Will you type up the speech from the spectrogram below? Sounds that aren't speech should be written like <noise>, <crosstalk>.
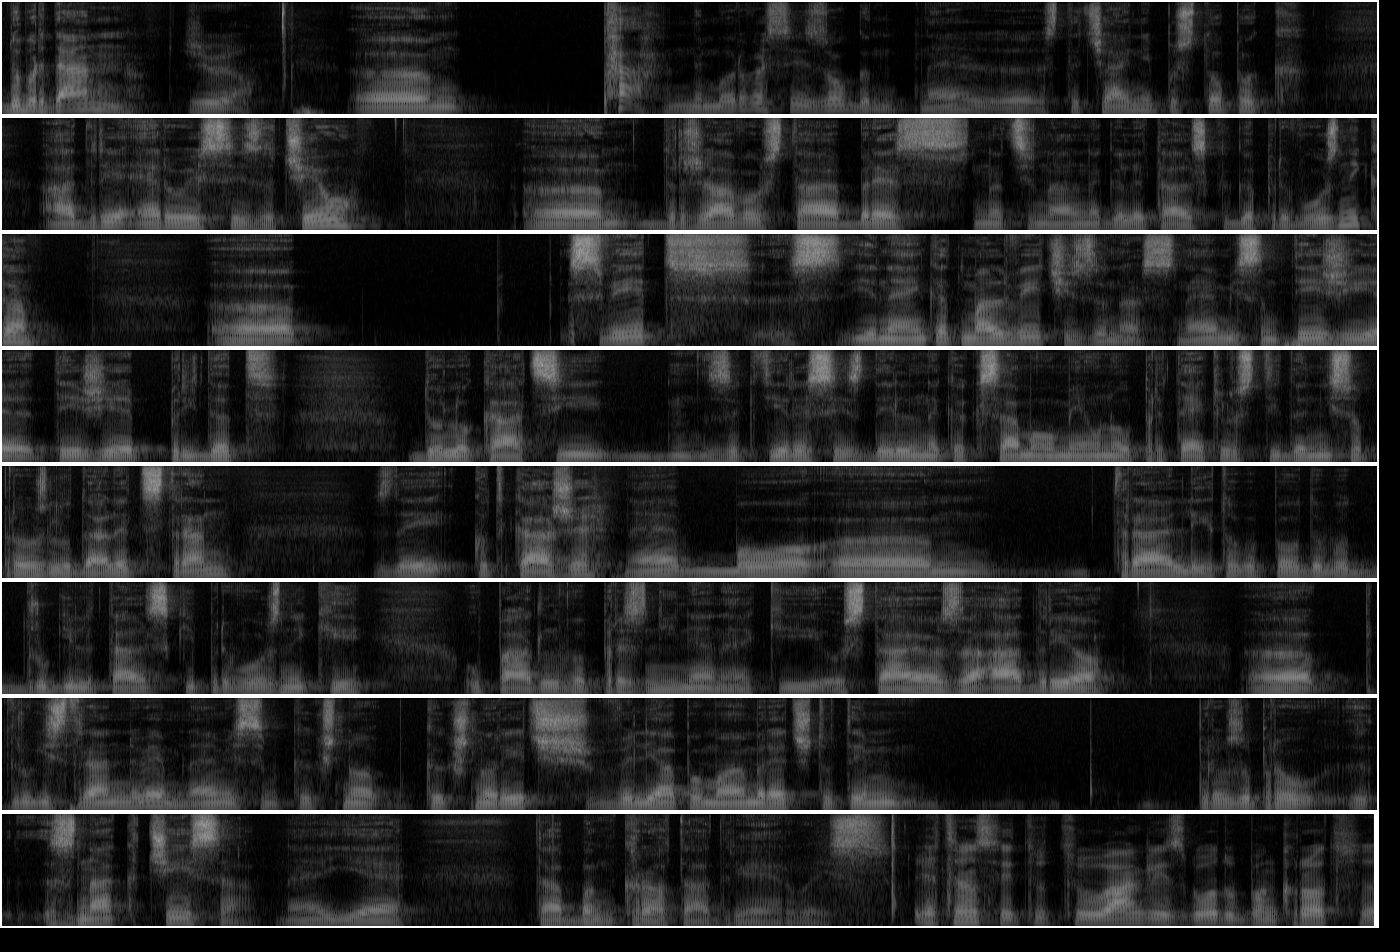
Dober dan. Živijo. Um, pa, ne moramo se izogniti. Ne? Stečajni postopek Adrije Airways je začel. Um, država ostaja brez nacionalnega letalskega prevoznika. Uh, svet je naenkrat mal večji za nas. Ne? Mislim, težje je, težje je pridati do lokacij, za katere se je zdelo nekako samoumevno v preteklosti, da niso prav zelo daleč stran. Zdaj, kot kaže, ne, bo um, trajalo leto, pa pol, da bodo drugi letalski prevozniki upadli v praznine, ne, ki ostajajo za Adrijo. Uh, po drugi strani ne vem, ne, mislim, kakšno, kakšno reč velja po mojem reči o tem, pravzaprav znak česa ne, je ta bankrot Adria Airways. Ja, tam se je tudi v Angliji zgodil bankrot uh,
